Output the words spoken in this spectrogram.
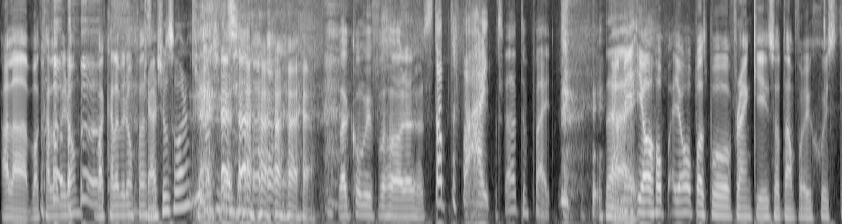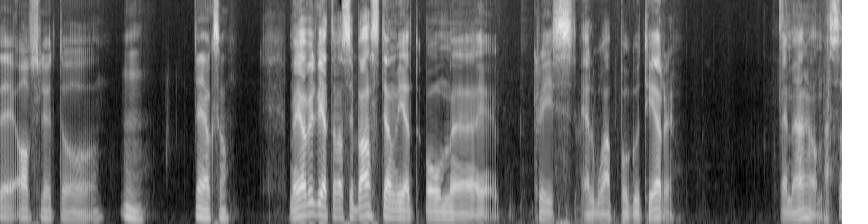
Alla, vad kallar vi dem? Vad kallar vi dem för? Casuals var det? Vad kommer vi få höra nu? Stop the fight! Start the fight. Nej. Nej. men jag, hopp, jag hoppas på Frankie så att han får ett schysst eh, avslut och... Mm. Det är också. Men jag vill veta vad Sebastian vet om eh, Chris El Guapo Gutierrez. Vem är han? Alltså,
